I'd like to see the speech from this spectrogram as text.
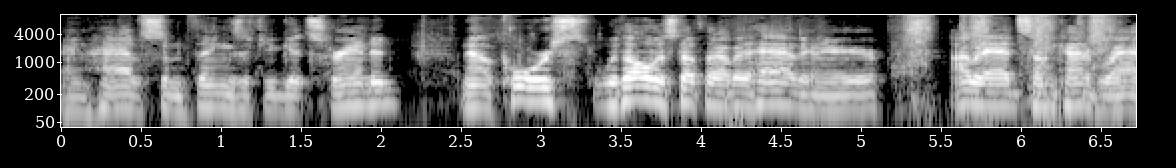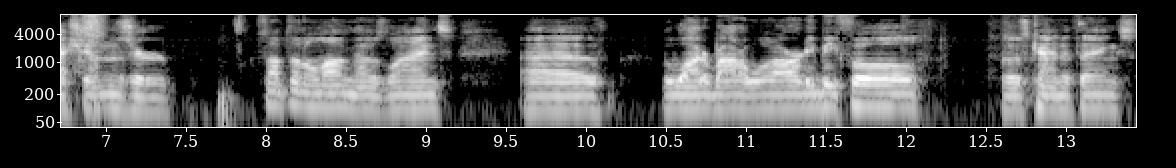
and have some things if you get stranded. Now, of course, with all the stuff that I would have in here, I would add some kind of rations or something along those lines. Uh, the water bottle will already be full, those kind of things.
